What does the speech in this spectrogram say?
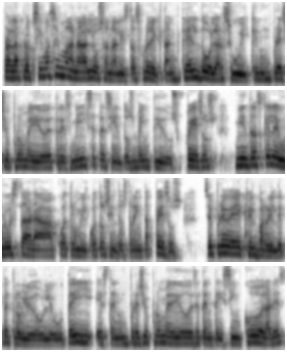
Para la próxima semana, los analistas proyectan que el dólar se ubique en un precio promedio de 3.722 pesos, mientras que el euro estará a 4.430 pesos. Se prevé que el barril de petróleo WTI está en un precio promedio de 75 dólares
